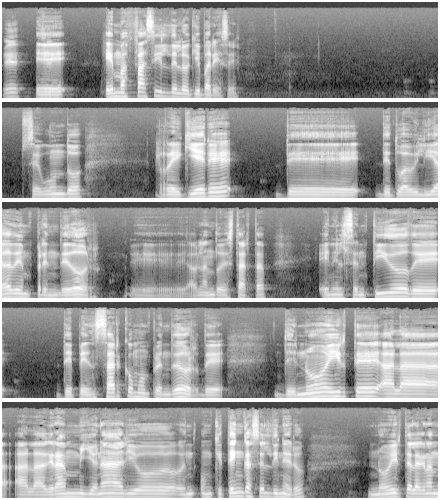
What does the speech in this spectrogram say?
eh, eh, es más fácil de lo que parece. Segundo, requiere de, tu habilidad de emprendedor, eh, hablando de startup, en el sentido de, pensar como emprendedor, de, no irte a la, gran millonario, aunque tengas el dinero, no irte a la gran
